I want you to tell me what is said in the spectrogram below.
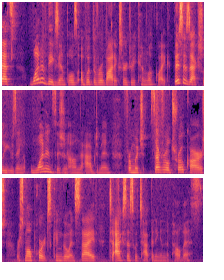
that's one of the examples of what the robotic surgery can look like. This is actually using one incision on the abdomen from which several trocars or small ports can go inside to access what's happening in the pelvis.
